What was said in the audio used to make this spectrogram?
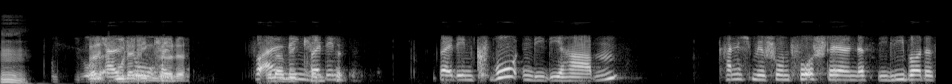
Hm. Weil ich Also- gut würde. Vor Oder allen Dingen bei den, bei den Quoten, die die haben, kann ich mir schon vorstellen, dass die lieber das,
